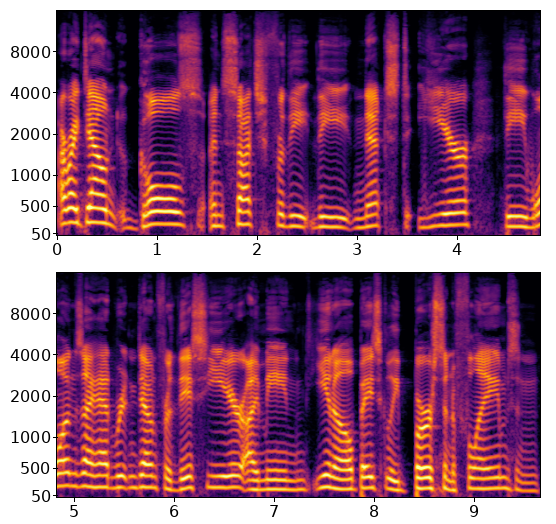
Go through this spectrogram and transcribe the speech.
I write down goals and such for the the next year. The ones I had written down for this year, I mean, you know, basically burst into flames and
